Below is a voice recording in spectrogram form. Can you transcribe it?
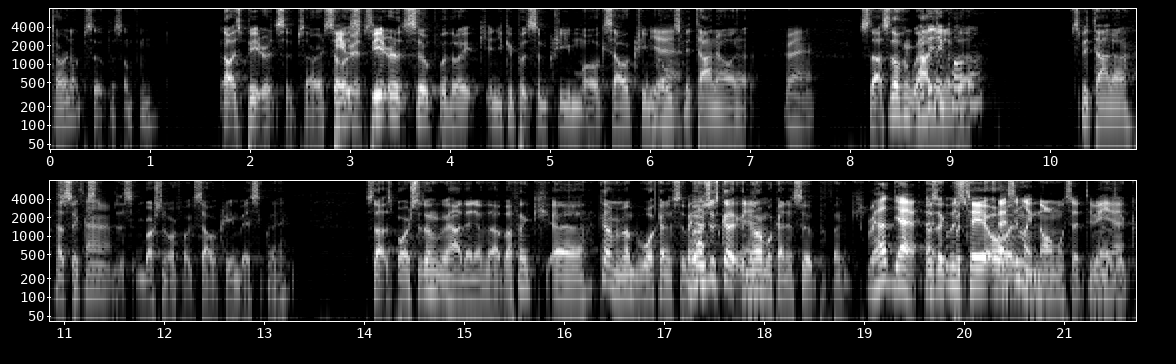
turnip soup or something. No, it's beetroot soup. Sorry. So Beetroot it's soup. beetroot soup with like, and you can put some cream or sour cream Yeah. called smetana on it. Right. So that's I don't think we What had did any you call of that? that. Smetana. That's Smetana. like Russian Orthodox sour cream, basically. Right. So that's borscht. I don't think we had any of that, but I think uh, I can't remember what kind of soup. But it was just kind of yeah. normal kind of soup. I think We had yeah. it was like was, potato. It seemed like normal soup to me. it was Yeah. like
